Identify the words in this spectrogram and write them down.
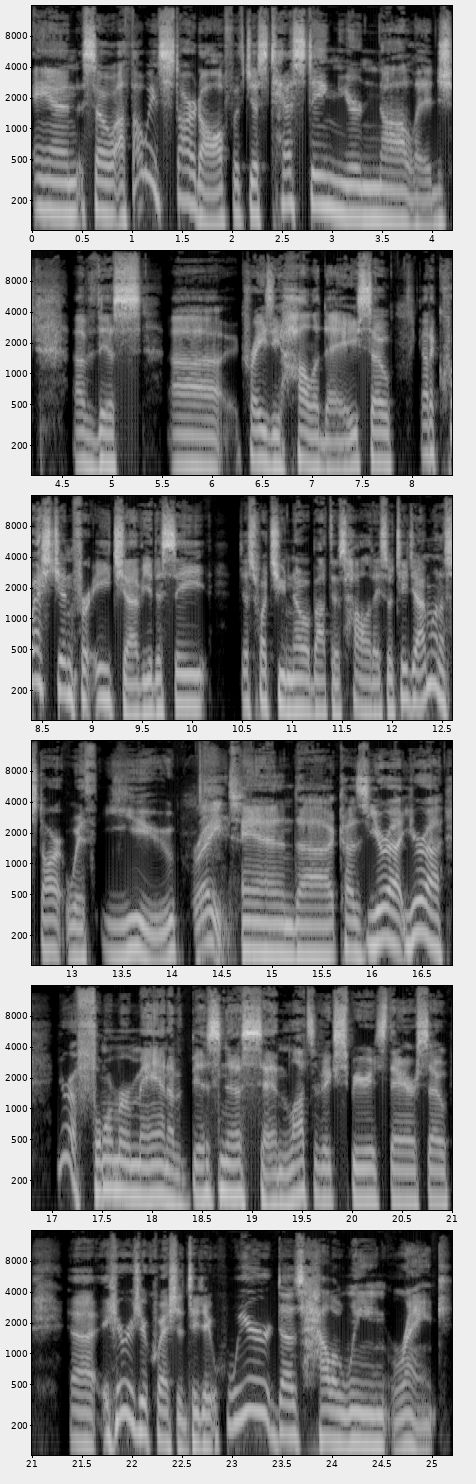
And so I thought we'd start off with just testing your knowledge of this uh, crazy holiday. So, got a question for each of you to see just what you know about this holiday. So, TJ, I'm going to start with you. Great. And uh, because uh, you're a you're a you're a former man of business and lots of experience there. So, uh, here is your question, TJ. Where does Halloween rank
